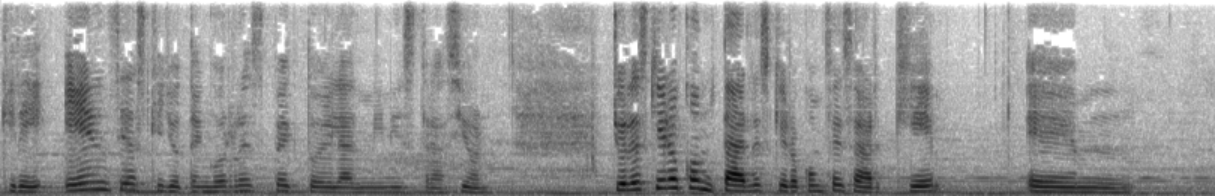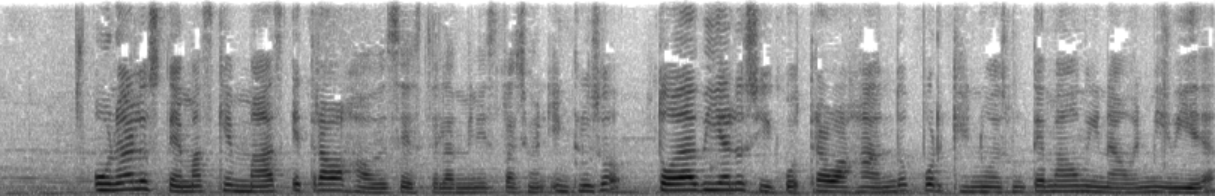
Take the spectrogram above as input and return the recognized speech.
creencias que yo tengo respecto de la administración. Yo les quiero contar, les quiero confesar que Em, uno de los temas que más he trabajado es este, la administración. Incluso todavía lo sigo trabajando porque no es un tema dominado en mi vida.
